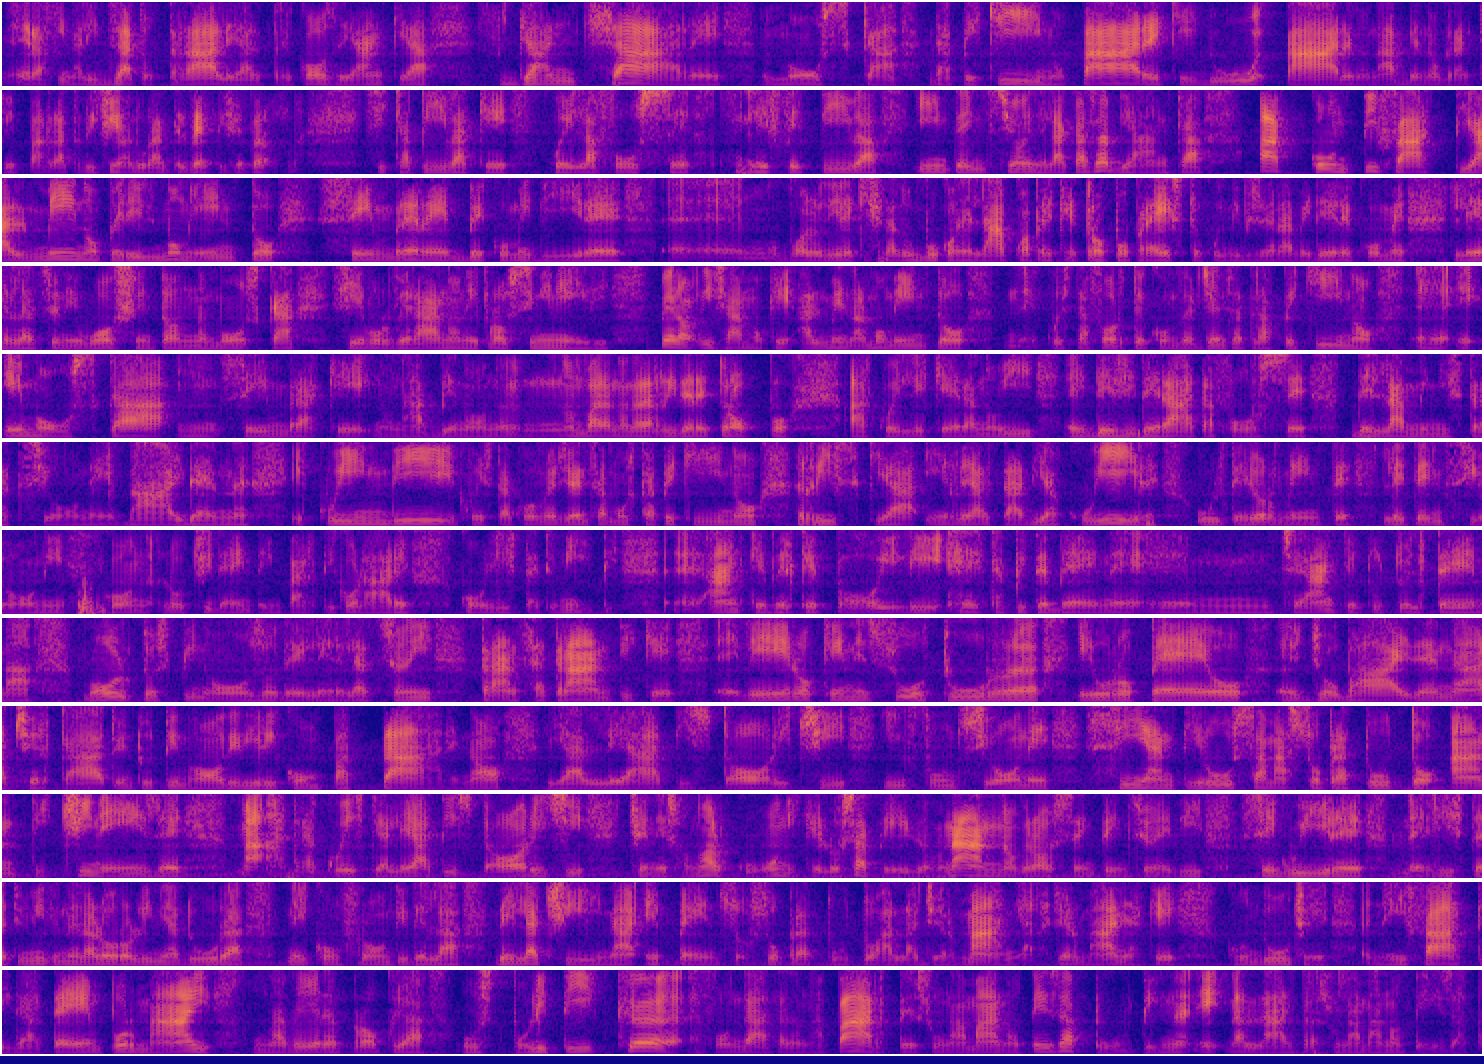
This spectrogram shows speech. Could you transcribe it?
era finalizzato tra le altre cose anche a sganciare Mosca da Pechino. Pare che i due, pare, non abbiano granché parlato di Cina durante il vertice, però insomma si capiva che quella fosse l'effettiva intenzione della Casa Bianca a conti fatti, almeno per il momento, sembrerebbe come dire, eh, non voglio dire che sia stato un buco nell'acqua perché è troppo presto, quindi bisognerà vedere come le relazioni Washington-Mosca si evolveranno nei prossimi mesi, però diciamo che almeno al momento eh, questa forte convergenza tra Pechino eh, e, e, Mosca mh, sembra che non abbiano, non, non vadano a ridere troppo a quelli che erano i eh, desiderata forse dell'amministrazione Biden e quindi questa convergenza Mosca-Pechino rischia in realtà di acuire ulteriormente le tensioni con l'Occidente, in particolare con gli Stati Uniti, eh, anche perché poi lì eh, capite bene ehm, c'è anche tutto il tema molto spinoso delle relazioni transatlantiche. È vero che nel suo tour europeo eh, Joe Biden ha cercato in tutti i modi di ricompattare no? gli alleati storici in funzione sia antirussa ma soprattutto anticinese, ma tra questi alleati storici ce ne sono alcuni che lo sapete non hanno grossa intenzione di seguire gli Stati Uniti nella loro linea dura nei confronti della, della Cina e penso soprattutto alla Germania, la Germania che conduce nei fatti da tempo ormai una vera e propria Ostpolitik fondata da una parte su una mano tesa a Putin e dall'altra su una mano tesa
